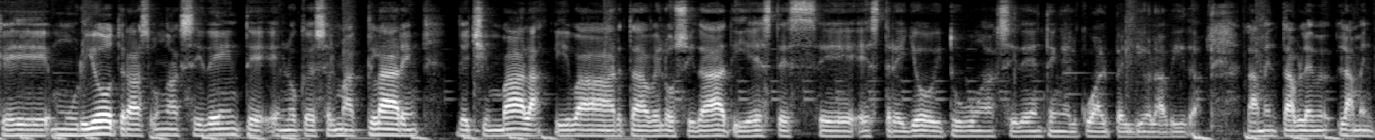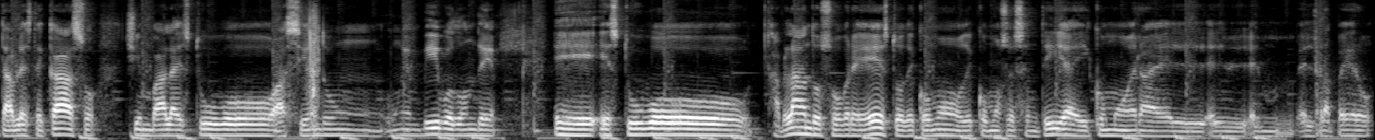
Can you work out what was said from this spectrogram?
que murió tras un accidente en lo que es el McLaren de Chimbala iba a alta velocidad y este se estrelló y tuvo un accidente en el cual perdió la vida. Lamentable, lamentable este caso. Chimbala estuvo haciendo un, en vivo donde eh, estuvo hablando sobre esto, de cómo, de cómo se sentía y cómo era el, el rapero,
